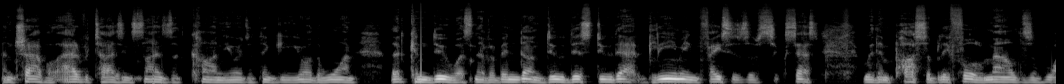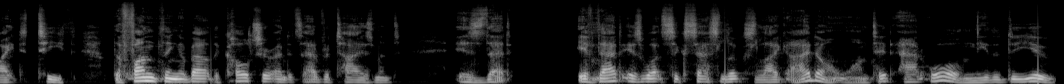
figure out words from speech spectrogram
and travel, advertising signs that con you into thinking you're the one that can do what's never been done. Do this, do that. Gleaming faces of success with impossibly full mouths of white teeth. The fun thing about the culture and its advertisement is that if that is what success looks like, I don't want it at all. Neither do you.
